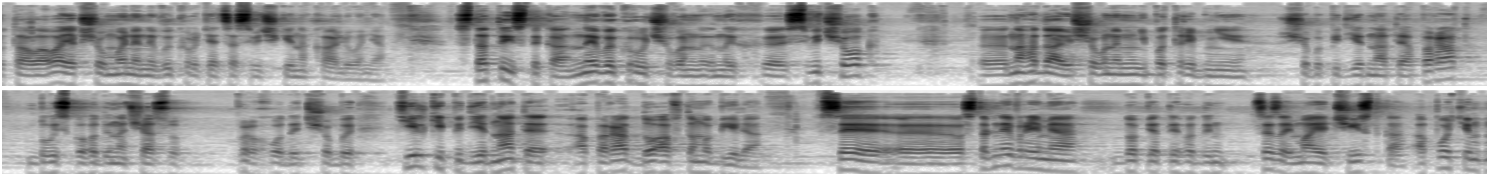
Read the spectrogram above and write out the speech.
питала, а якщо в мене не викрутяться свічки накалювання. Статистика невикручуваних е, свічок. Е, Нагадаю, що вони мені потрібні, щоб під'єднати апарат. Близько година часу проходить, щоб тільки під'єднати апарат до автомобіля. Все е, остальне время до 5 годин це займає чистка, а потім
